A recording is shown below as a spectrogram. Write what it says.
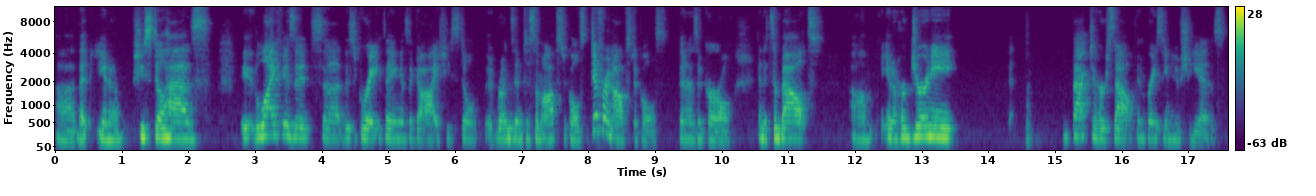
Uh, that you know, she still has. It, life isn't uh, this great thing as a guy. She still runs into some obstacles, different obstacles than as a girl, and it's about um, you know her journey back to herself, embracing who she is.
